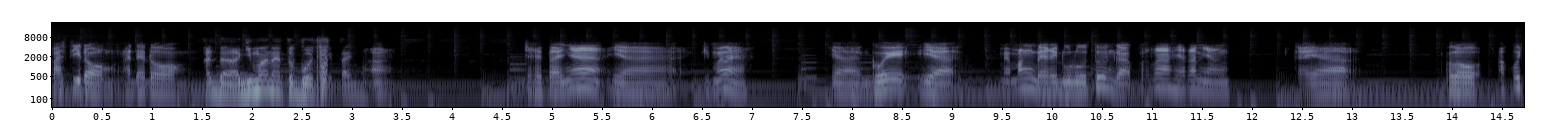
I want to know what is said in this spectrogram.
Pasti dong ada dong. Ada. Gimana tuh buat ceritanya? Ah. ceritanya ya gimana ya? Ya gue ya memang dari dulu tuh nggak pernah ya kan yang kayak kalau aku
